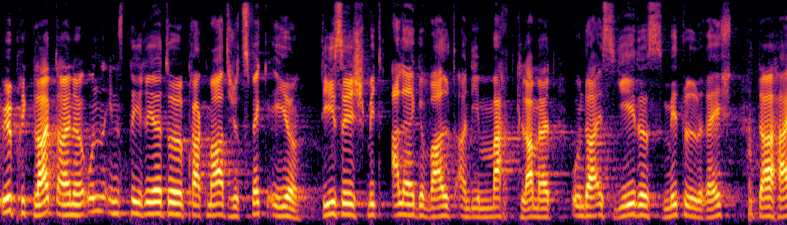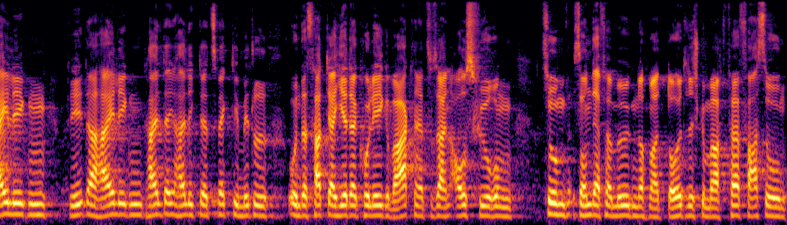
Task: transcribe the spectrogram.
Übrig bleibt eine uninspirierte, pragmatische Zweckehe, die sich mit aller Gewalt an die Macht klammert. Und da ist jedes Mittel recht. Da heiligen der Heiligen, heiligt der Zweck die Mittel. Und das hat ja hier der Kollege Wagner zu seinen Ausführungen zum Sondervermögen noch einmal deutlich gemacht. Verfassung,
